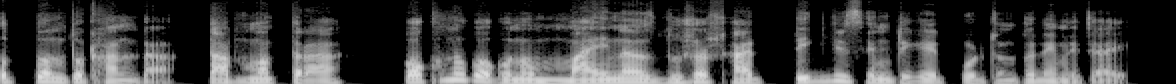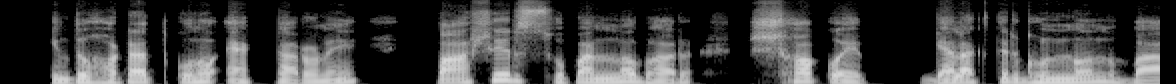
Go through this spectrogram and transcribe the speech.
অত্যন্ত ঠান্ডা, তাপমাত্রা কখনো কখনো মাইনাস দুশো ডিগ্রি সেন্টিগ্রেড পর্যন্ত নেমে যায়। কিন্তু হঠাৎ কোনো এক কারণে পাশের সুপারনোভার শকওয়েভ গ্যালাক্সির ঘূর্ণন বা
